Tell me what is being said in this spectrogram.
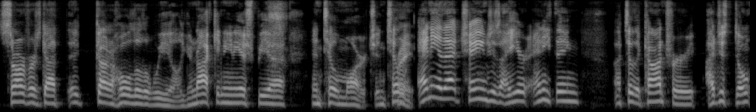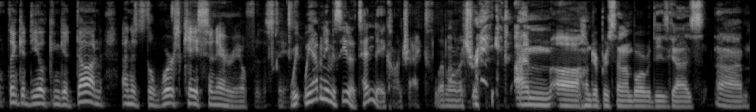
Sarver's got got a hold of the wheel. You're not getting any Ishbia until March. Until Right. any of that changes, I hear anything uh, to the contrary. I just don't think a deal can get done, and it's the worst case scenario for the state. We, we haven't even seen a 10 day contract, let alone a trade. I'm uh, 100% on board with these guys. Um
